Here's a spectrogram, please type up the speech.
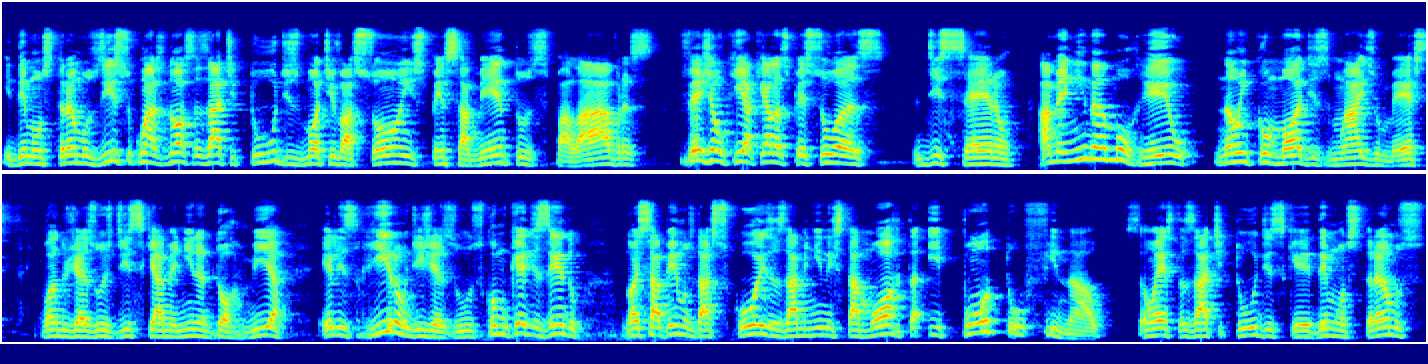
E demonstramos isso com as nossas atitudes, motivações, pensamentos, palavras. Vejam o que aquelas pessoas disseram. A menina morreu, não incomodes mais o mestre. Quando Jesus disse que a menina dormia, eles riram de Jesus, como que dizendo: nós sabemos das coisas, a menina está morta e ponto final. São estas atitudes que demonstramos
